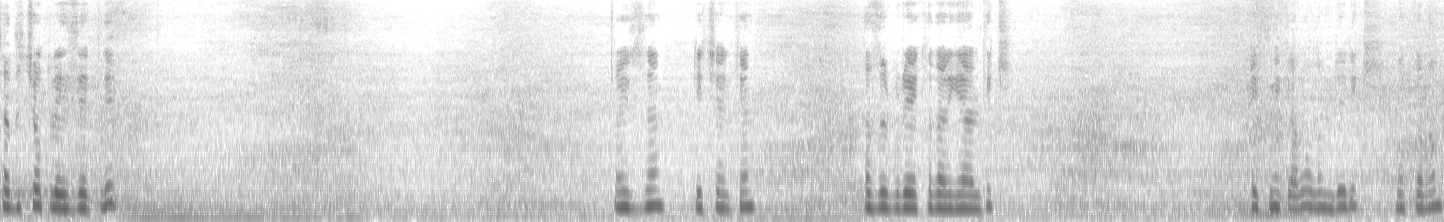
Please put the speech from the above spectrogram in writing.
Tadı çok lezzetli. O yüzden geçerken hazır buraya kadar geldik. Ekmek alalım dedik. Bakalım.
